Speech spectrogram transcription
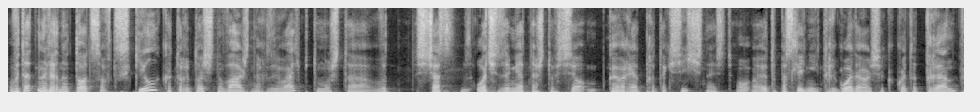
Вот это, наверное, тот soft skill, который точно важно развивать, потому что вот Сейчас очень заметно, что все говорят про токсичность. О, Это последние три года вообще какой-то тренд.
